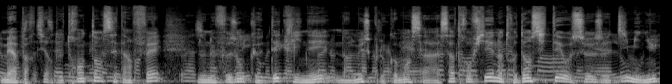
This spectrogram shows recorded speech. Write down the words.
mais à partir de 30 ans, c'est un fait, nous ne faisons que décliner, nos muscles commencent à s'atrophier, notre densité osseuse diminue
